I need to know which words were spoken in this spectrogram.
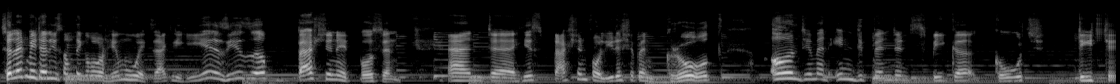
So let me tell you something about him, who exactly he is. He is a passionate person. And uh, his passion for leadership and growth earned him an independent speaker, coach, teacher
